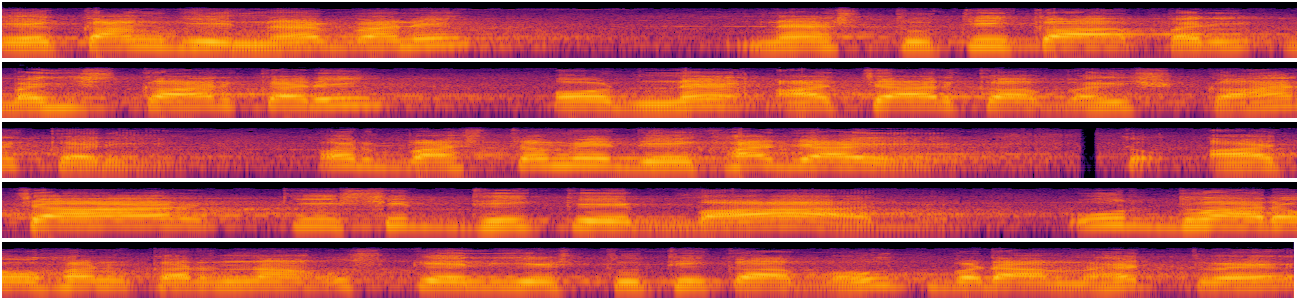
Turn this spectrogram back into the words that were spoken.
एकांगी न बने, न स्तुति का बहिष्कार करें और न आचार का बहिष्कार करें। और वास्तव में देखा जाए तो आचार की सिद्धि के बाद ऊर्ध्वारोहण करना उसके लिए स्तुति का बहुत बड़ा महत्व है,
